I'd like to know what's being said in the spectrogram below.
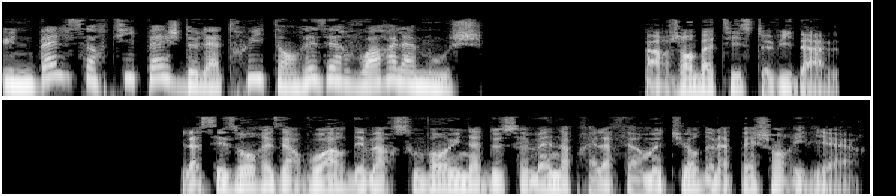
Une belle sortie pêche de la truite en réservoir à la mouche. Par Jean-Baptiste Vidal. La saison réservoir démarre souvent une à deux semaines après la fermeture de la pêche en rivière.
